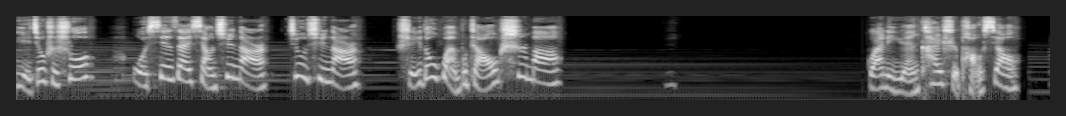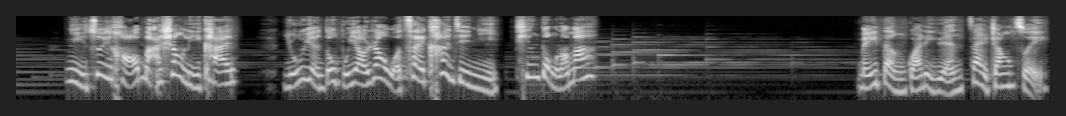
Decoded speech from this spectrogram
也就是说，我现在想去哪儿就去哪儿，谁都管不着，是吗？”管理员开始咆哮：“你最好马上离开！永远都不要让我再看见你，听懂了吗？没等管理员再张嘴，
